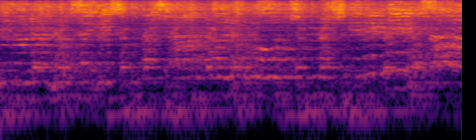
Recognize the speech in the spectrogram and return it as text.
Thank you.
